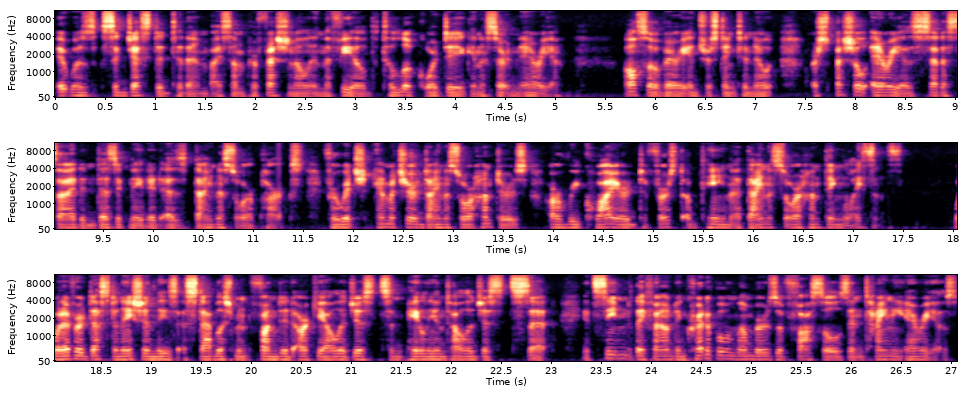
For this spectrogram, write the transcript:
it was suggested to them by some professional in the field to look or dig in a certain area. Also very interesting to note are special areas set aside and designated as dinosaur parks, for which amateur dinosaur hunters are required to first obtain a dinosaur hunting license. Whatever destination these establishment-funded archaeologists and paleontologists set, it seemed they found incredible numbers of fossils in tiny areas.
